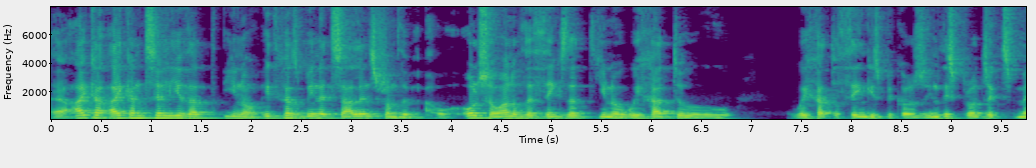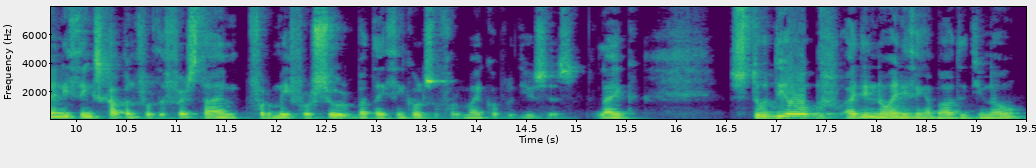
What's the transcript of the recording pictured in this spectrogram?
Uh, I can I can tell you that you know it has been a challenge from the also one of the things that you know we had to we had to think is because in these projects many things happen for the first time for me for sure but i think also for my co-producers like studio i didn't know anything about it you know?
